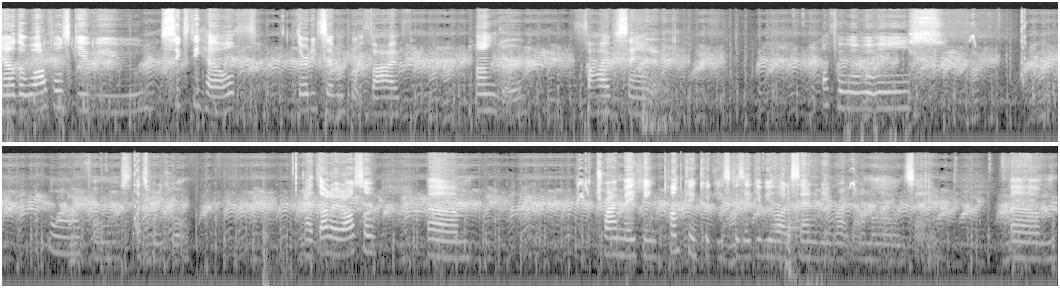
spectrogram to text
Now the waffles give you 60 health, 37.5 hunger, 5 sanity. Waffles. Waffles. That's pretty cool. I thought I'd also um, try making pumpkin cookies because they give you a lot of sanity and right now I'm a little insane. Um,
